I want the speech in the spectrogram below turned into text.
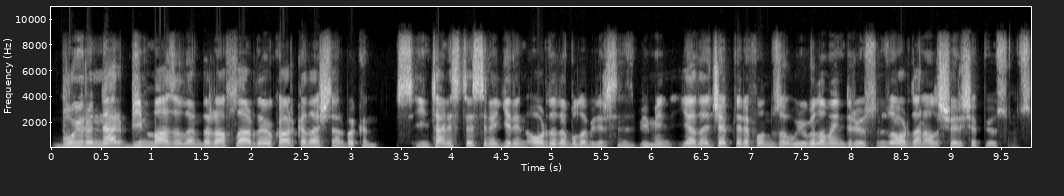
Bu ürünler BİM mağazalarında raflarda yok arkadaşlar. Bakın internet sitesine girin orada da bulabilirsiniz BİM'in ya da cep telefonunuza uygulama indiriyorsunuz oradan alışveriş yapıyorsunuz.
